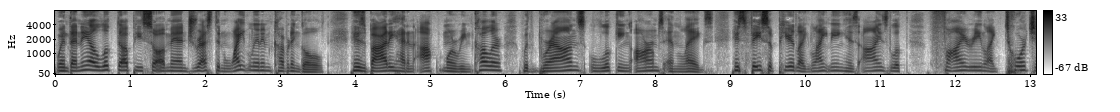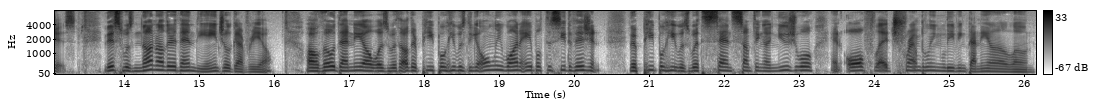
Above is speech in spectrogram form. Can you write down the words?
When Daniel looked up, he saw a man dressed in white linen covered in gold. His body had an aquamarine color, with bronze looking arms and legs. His face appeared like lightning, his eyes looked fiery like torches. This was none other than the angel Gabriel. Although Daniel was with other people, he was the only one able to see the vision. The people he was with sensed something unusual and all fled trembling, leaving Daniel alone.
